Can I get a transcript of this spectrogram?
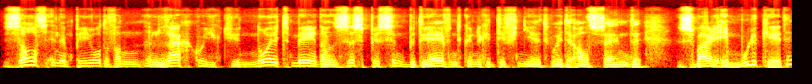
zelfs in een periode van een laagconjunctuur, nooit meer dan 6% bedrijven kunnen gedefinieerd worden als zijnde zwaar in moeilijkheden.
